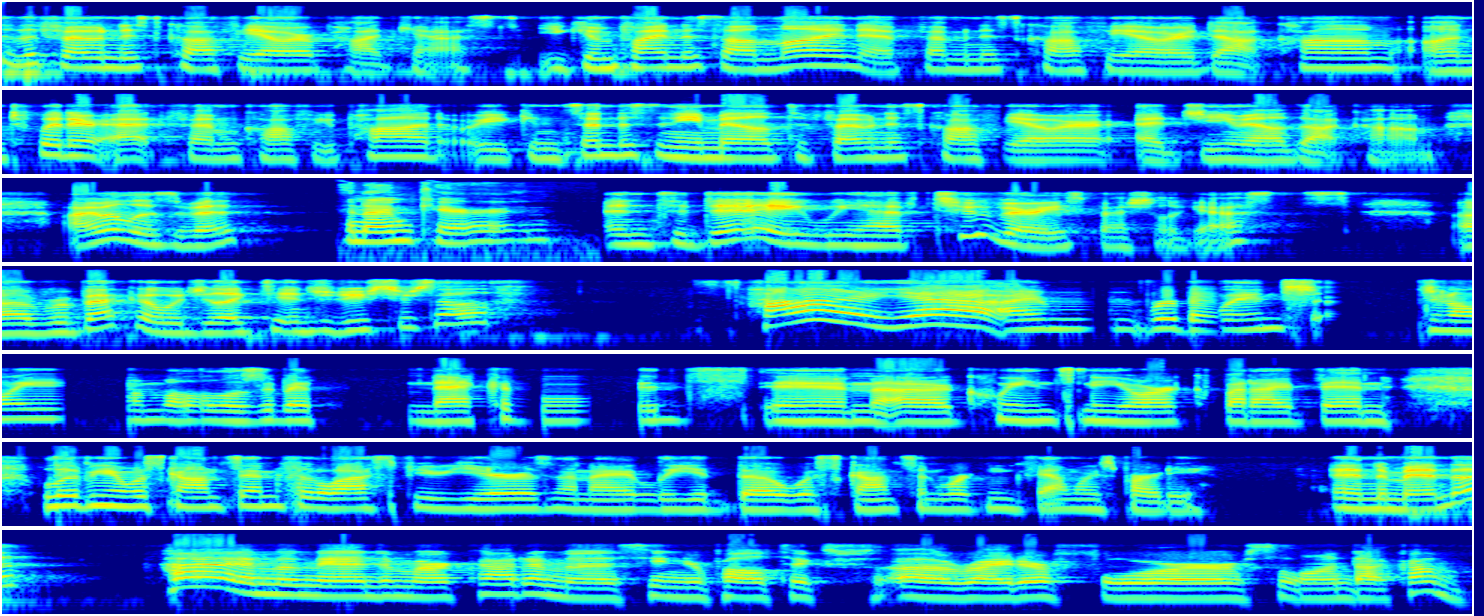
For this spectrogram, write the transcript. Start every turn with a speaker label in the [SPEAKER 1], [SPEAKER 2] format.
[SPEAKER 1] to the Feminist Coffee Hour podcast. You can find us online at feministcoffeehour.com, on Twitter at femcoffeepod, or you can send us an email to feministcoffeehour at gmail.com. I'm Elizabeth.
[SPEAKER 2] And I'm Karen.
[SPEAKER 1] And today we have two very special guests. Uh, Rebecca, would you like to introduce yourself?
[SPEAKER 3] Hi, yeah, I'm Rebecca Lynch, originally from Elizabeth neck of the woods in uh, Queens, New York, but I've been living in Wisconsin for the last few years and I lead the Wisconsin Working Families Party.
[SPEAKER 1] And Amanda?
[SPEAKER 4] Hi, I'm Amanda Marcotte. I'm a senior politics uh, writer for Salon.com.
